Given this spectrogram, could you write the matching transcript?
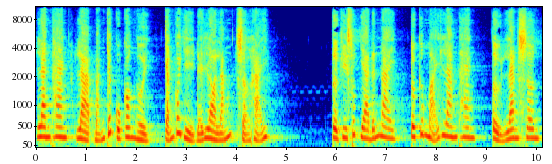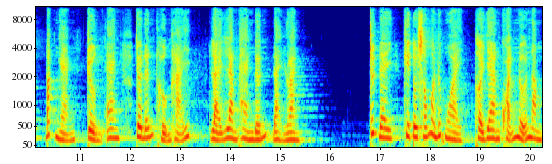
lang thang là bản chất của con người, chẳng có gì để lo lắng, sợ hãi. Từ khi xuất gia đến nay, tôi cứ mãi lang thang, từ Lan Sơn, Bắc Ngạn, Trường An cho đến Thượng Hải, lại lang thang đến Đài Loan. Trước đây, khi tôi sống ở nước ngoài, thời gian khoảng nửa năm,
